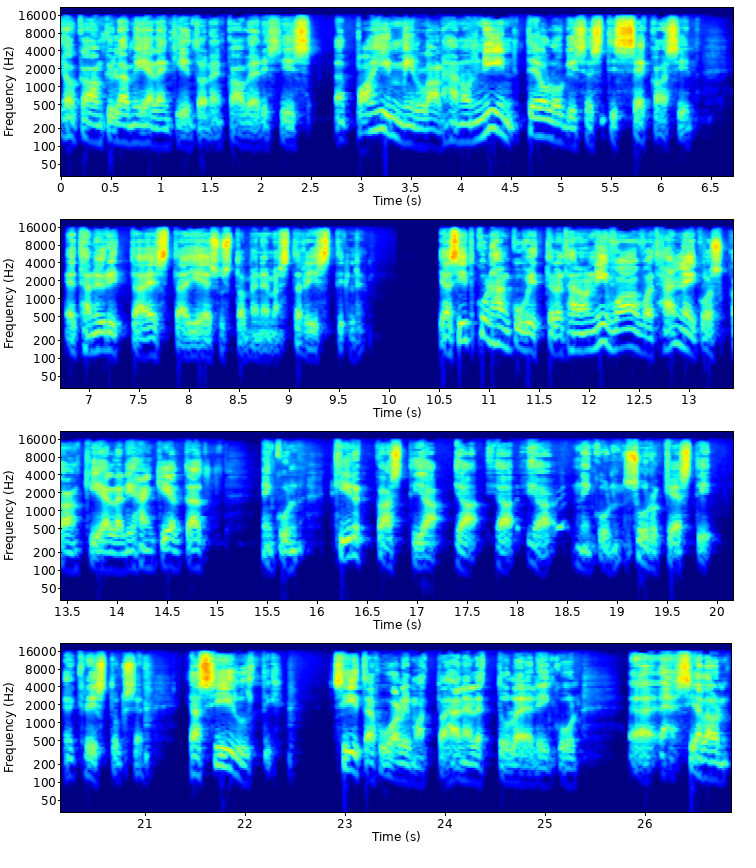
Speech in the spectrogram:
joka on kyllä mielenkiintoinen kaveri. Siis pahimmillaan hän on niin teologisesti sekaisin, että hän yrittää estää Jeesusta menemästä ristille. Ja sitten kun hän kuvittelee, että hän on niin vahva, että hän ei koskaan kiellä, niin hän kieltää niin kuin kirkkaasti ja, ja, ja, ja niin kuin surkeasti Kristuksen. Ja silti, siitä huolimatta hänelle tulee niin kuin, äh, siellä on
